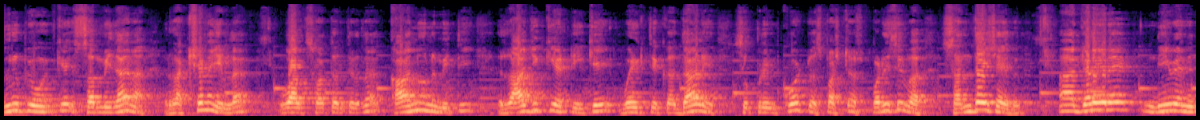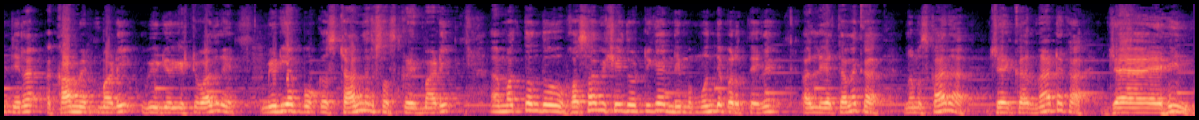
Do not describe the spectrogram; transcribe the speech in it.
ದುರುಪಯೋಗಕ್ಕೆ ಸಂವಿಧಾನ ರಕ್ಷಣೆ ಇಲ್ಲ. ವಾಕ್ ಸ್ವಾತಂತ್ರ್ಯದ ಕಾನೂನು ಮಿತಿ, ರಾಜಕೀಯ ಟೀಕೆ, ವೈಯಕ್ತಿಕ ದಾಳಿ ಸುಪ್ರೀಂ ಕೋರ್ಟ್ ಸ್ಪಷ್ಟಪಡಿಸಿರುವ ಸಂದೇಶ ಇದು. ಗೆಳೆಯರೇ ನೀವೇನಂತೀರ ಕಾಮೆಂಟ್ ಮಾಡಿ. ವಿಡಿಯೋ ಇಷ್ಟವಾದರೆ ಮೀಡಿಯಾ ಫೋಕಸ್ ಚಾನಲ್ ಸಬ್ಸ್ಕ್ರೈಬ್ ಮಾಡಿ. ಮತ್ತೊಂದು ಹೊಸ ವಿಷಯದೊಟ್ಟಿಗೆ ನಿಮ್ಮ ಮುಂದೆ ಬರುತ್ತೇನೆ. ಅಲ್ಲಿಯ ತನಕ ನಮಸ್ಕಾರ ಜೈ ಕರ್ನಾಟಕ ಜೈ ಹಿಂದ್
